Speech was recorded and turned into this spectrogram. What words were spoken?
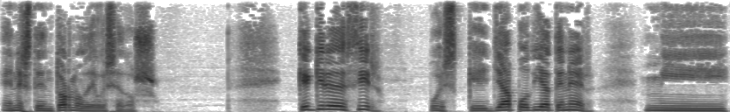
en este entorno de OS2. ¿Qué quiere decir? Pues que ya podía tener mi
